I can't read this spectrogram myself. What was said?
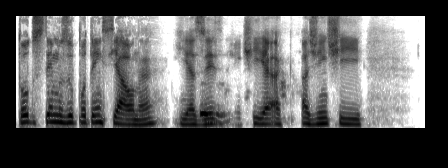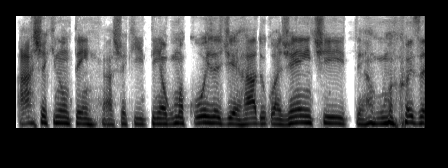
todos temos o potencial, né? E às uhum. vezes a gente, a, a gente acha que não tem, acha que tem alguma coisa de errado com a gente, tem alguma coisa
